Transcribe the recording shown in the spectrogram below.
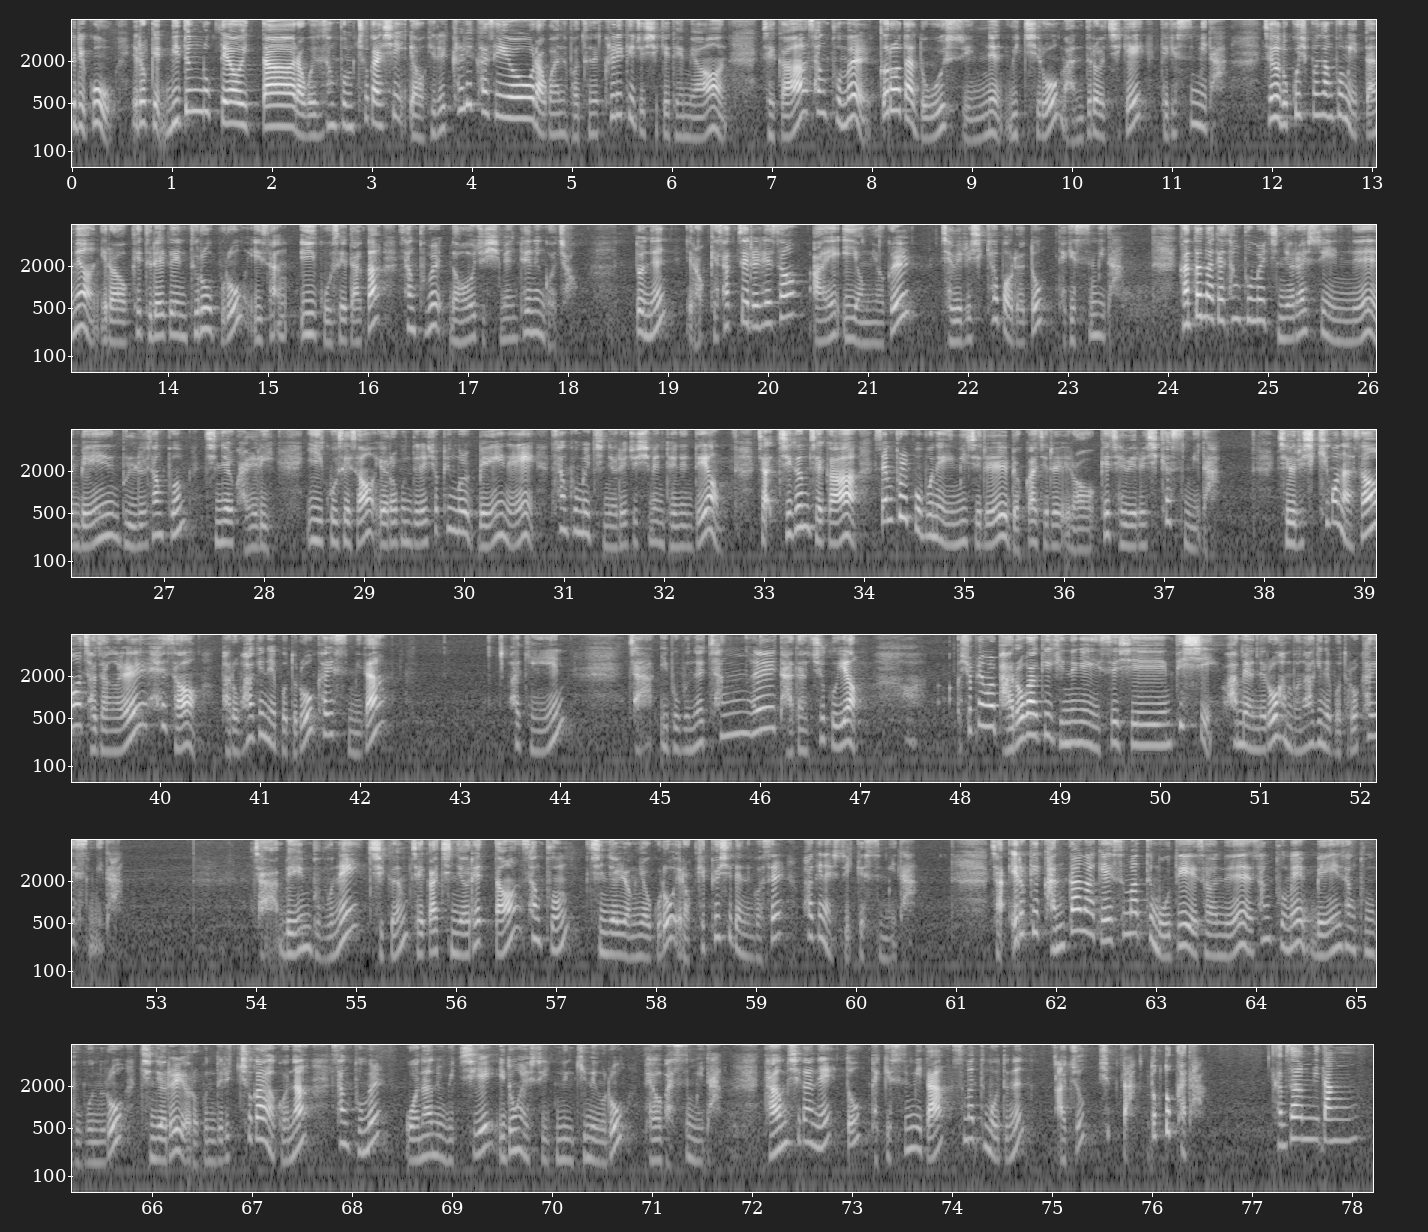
그리고 이렇게 미등록되어 있다 라고 해서 상품 추가 시 여기를 클릭하세요 라고 하는 버튼을 클릭해 주시게 되면 제가 상품을 끌어다 놓을 수 있는 위치로 만들어지게 되겠습니다. 제가 놓고 싶은 상품이 있다면 이렇게 drag and drop으로 이 상, 이곳에다가 상품을 넣어 주시면 되는 거죠. 또는 이렇게 삭제를 해서 아예 이 영역을 제외를 시켜버려도 되겠습니다 간단하게 상품을 진열할 수 있는 메인 분류 상품 진열 관리. 이곳에서 여러분들의 쇼핑몰 메인에 상품을 진열해 주시면 되는데요. 자 지금 제가 샘플 부분의 이미지를 몇 가지를 이렇게 제외를 시켰습니다. 제외를 시키고 나서 저장을 해서 바로 확인해 보도록 하겠습니다. 확인. 자 이 부분을 창을 닫아 주고요. 쇼핑몰 바로 가기 기능이 있으신 PC 화면으로 한번 확인해 보도록 하겠습니다 자, 메인 부분에 지금 제가 진열했던 상품 진열 영역으로 이렇게 표시되는 것을 확인할 수 있겠습니다. 자, 이렇게 간단하게 스마트 모드에서는 상품의 메인 상품 부분으로 진열을 여러분들이 추가하거나 상품을 원하는 위치에 이동할 수 있는 기능으로 배워봤습니다. 다음 시간에 또 뵙겠습니다. 스마트 모드는 아주 쉽다, 똑똑하다. 감사합니다.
